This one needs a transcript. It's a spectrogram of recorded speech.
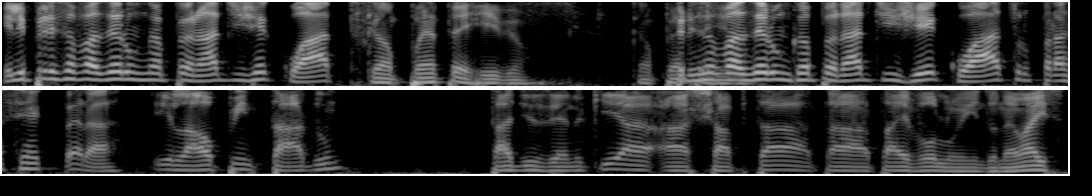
Ele precisa fazer um campeonato de G4. campanha terrível. Campanha Precisa terrível. fazer um campeonato de G4 pra se recuperar. E lá o Pintado tá dizendo que a, a Chape tá, tá, tá evoluindo, né? Mas,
